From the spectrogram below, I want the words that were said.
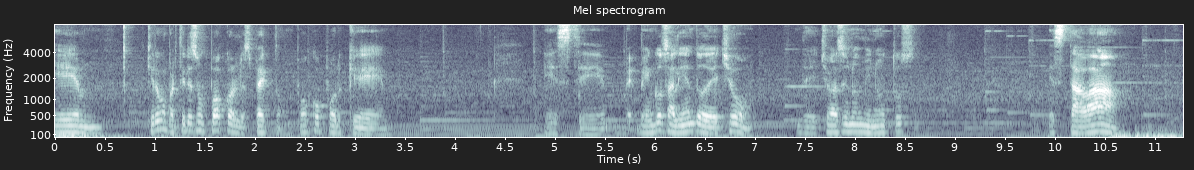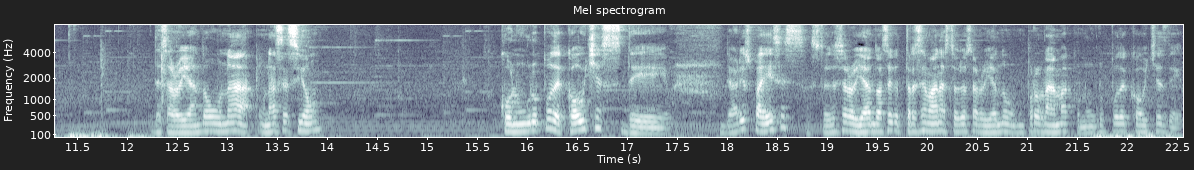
Em, quiero compartirles un poco al respecto, un poco porque este, vengo saliendo, de hecho, de hecho hace unos minutos estaba desarrollando una, una sesión con un grupo de coaches de, de, varios países. Estoy desarrollando, hace tres semanas estoy desarrollando un programa con un grupo de coaches de,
